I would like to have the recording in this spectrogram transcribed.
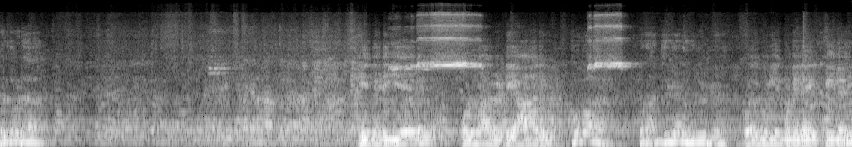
எடுத்துக்கிட்டாரா கீழடி ஏழு கொடுவார்வட்டி ஆறு. பூமால ஒரு அஞ்சு கேடு ஒரு புள்ளி முன்னிலையில் கீழடி.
